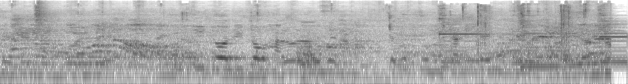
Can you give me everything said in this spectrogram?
খেতে। তিতো দিতো ভালো লাগছে না। দিলে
